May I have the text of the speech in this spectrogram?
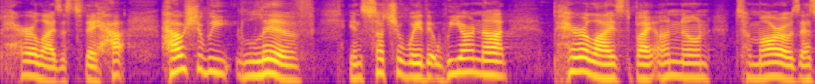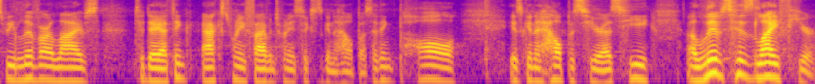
paralyze us today. How, how should we live in such a way that we are not paralyzed by unknown tomorrows as we live our lives today? I think Acts 25 and 26 is going to help us. I think Paul is going to help us here as he uh, lives his life here.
